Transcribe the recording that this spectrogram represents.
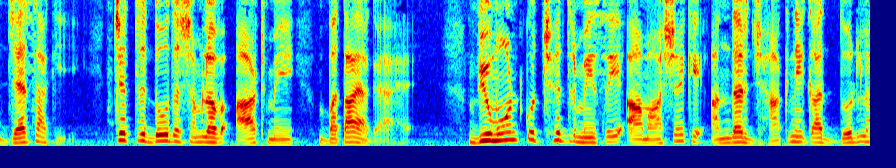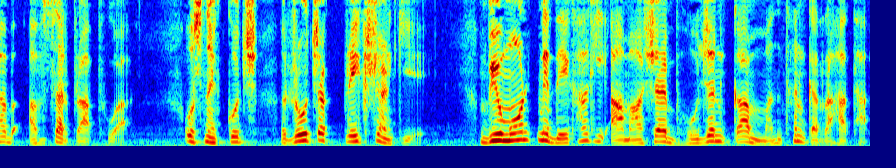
जैसा कि चित्र दो दशमलव आठ में बताया गया है। ब्यूमोंट को छिद्र में से आमाशय के अंदर झांकने का दुर्लभ अवसर प्राप्त हुआ। उसने कुछ रोचक प्रेक्षण किए। ब्यूमोंट ने देखा कि आमाशय भोजन का मंथन कर रहा था।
